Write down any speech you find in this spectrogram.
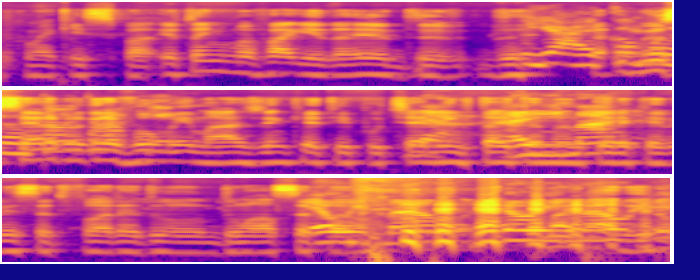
que, como é que isso se passa. Eu tenho uma vaga ideia de. de- Yeah, é o meu eu, cérebro gravou aqui. uma imagem que é tipo o Channing Tatum a ima- manter a cabeça de fora de um, de um alçapão. É o irmão, era o irmão, era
